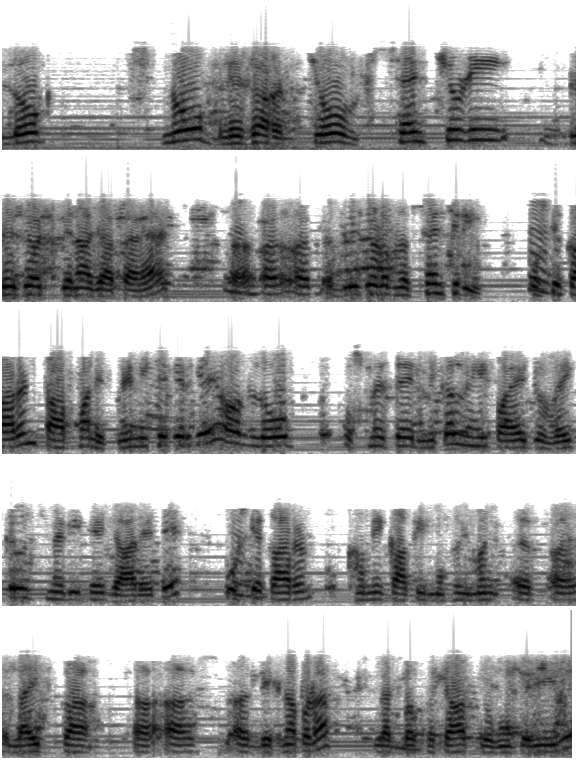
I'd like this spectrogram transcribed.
लोग स्नो ब्लिजर्ड जो सेंचुरी ब्लिजर्ड गिना जाता है ब्लिजर्ड ऑफ़ द सेंचुरी उसके कारण तापमान इतने नीचे गिर गए और लोग उसमें से निकल नहीं पाए। जो व्हीकल्स में भी थे जा रहे थे उसके कारण हमें काफ़ी ह्यूमन लाइफ का आ, आ, देखना पड़ा। लगभग पचास लोगों के लिए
